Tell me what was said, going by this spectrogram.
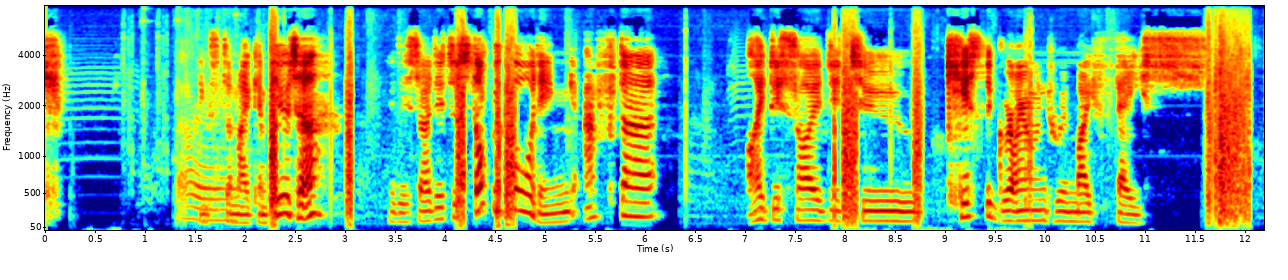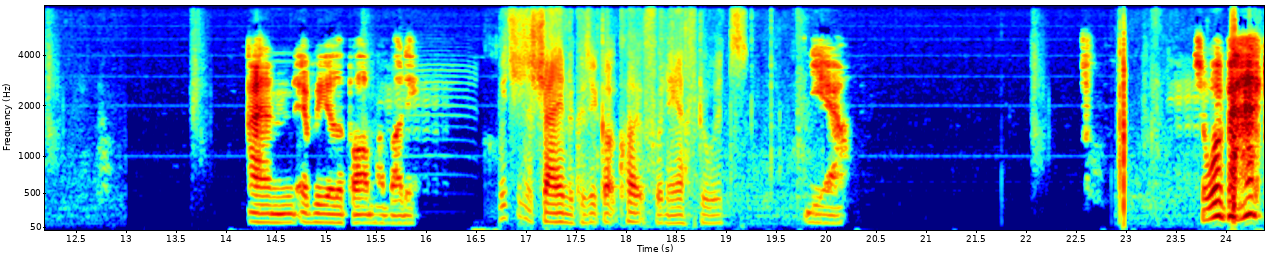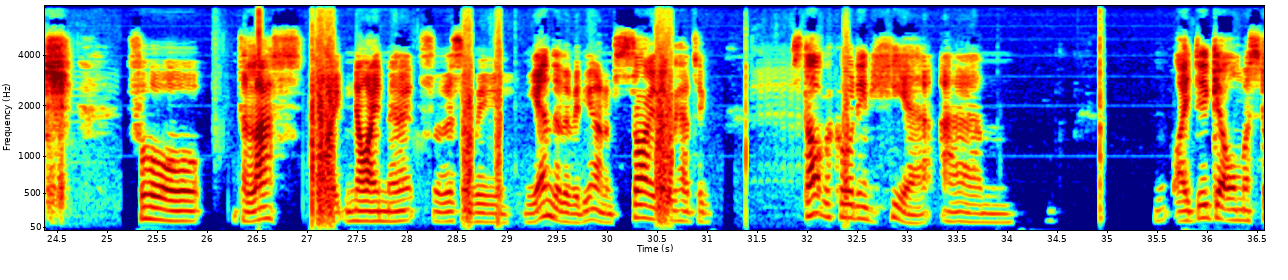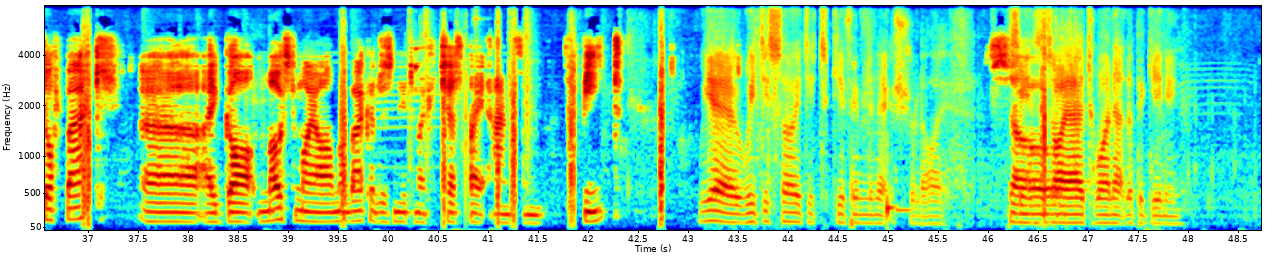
Thanks to my computer, I decided to stop recording after I decided to kiss the ground with my face and every other part of my body. Which is a shame because it got quite funny afterwards. Yeah. So we're back for the last like nine minutes, so this will be the end of the video, and I'm sorry that we had to start recording here. Um, I did get all my stuff back. Uh, I got most of my armor back. I just need to make a chest plate and some feet. Yeah, we decided to give him an extra life. So Since I had one at the beginning.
